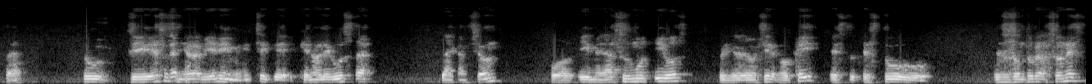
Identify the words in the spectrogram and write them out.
O sea, tú, si esa señora viene y me dice que, que no le gusta la canción por, y me da sus motivos, pues yo le voy a decir, ok, es, es tu, esas son tus razones,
